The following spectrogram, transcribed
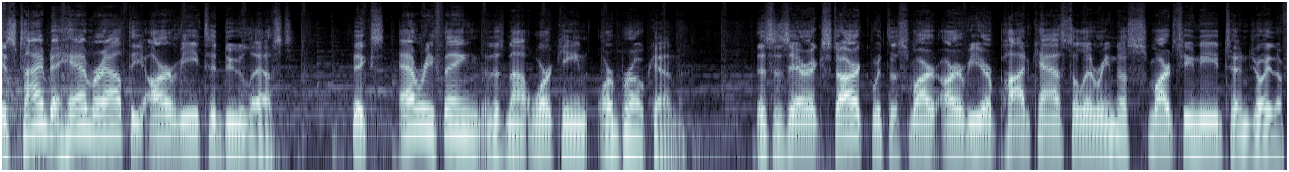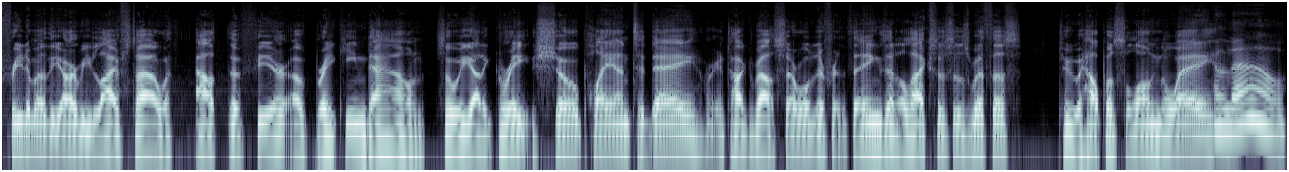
It's time to hammer out the RV to do list. Fix everything that is not working or broken. This is Eric Stark with the Smart RVer podcast, delivering the smarts you need to enjoy the freedom of the RV lifestyle without the fear of breaking down. So, we got a great show planned today. We're going to talk about several different things, and Alexis is with us to help us along the way Hello.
